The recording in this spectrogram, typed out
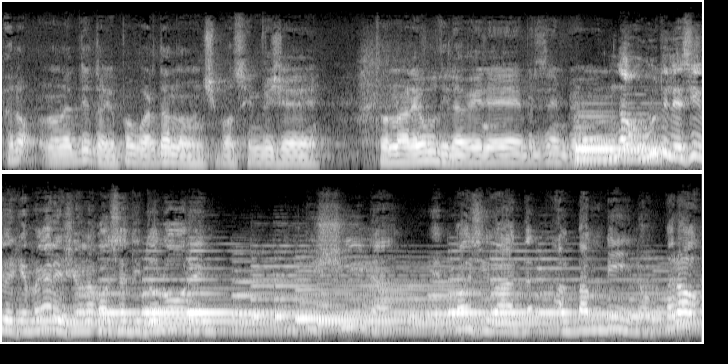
però non è detto che poi guardando non ci possa invece tornare utile avere per esempio... No, utile sì, perché magari c'è una cosa di dolore in, in piscina e poi si va al bambino, però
